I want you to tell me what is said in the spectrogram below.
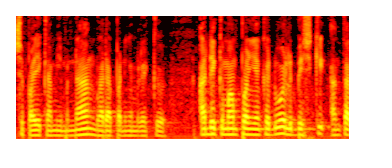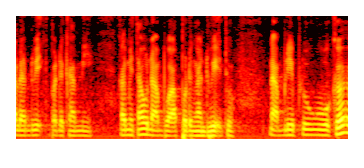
Supaya kami menang berhadapan dengan mereka. Ada kemampuan yang kedua lebih sikit antara duit kepada kami. Kami tahu nak buat apa dengan duit tu. Nak beli peluru ke?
